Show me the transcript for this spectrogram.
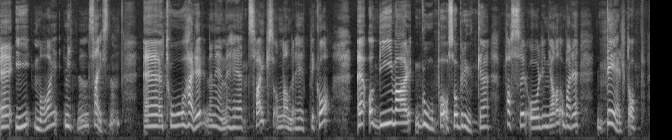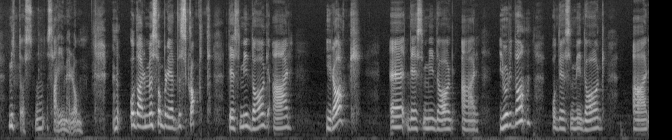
i mai 1916. Eh, to herrer, den ene het Sykes og den andre het Picot. Eh, og de var gode på også å bruke passer og linjal, og bare delte opp Midtøsten seg imellom. Og dermed så ble det skapt det som i dag er Irak, eh, det som i dag er Jordan, og det som i dag er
